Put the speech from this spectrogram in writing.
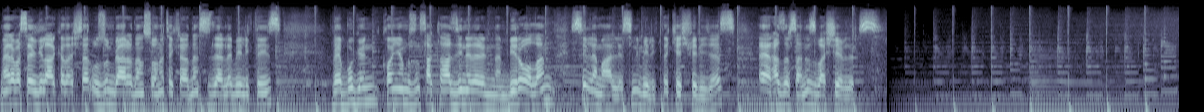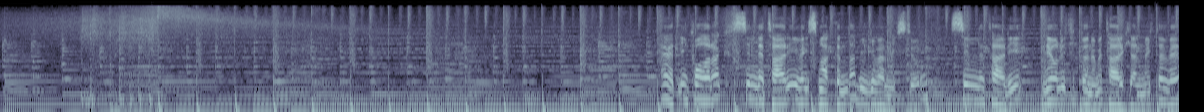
Merhaba sevgili arkadaşlar. Uzun bir aradan sonra tekrardan sizlerle birlikteyiz. Ve bugün Konya'mızın saklı hazinelerinden biri olan Sille Mahallesi'ni birlikte keşfedeceğiz. Eğer hazırsanız başlayabiliriz. Evet, ilk olarak Sille tarihi ve ismi hakkında bilgi vermek istiyorum. Sille tarihi Neolitik döneme tarihlenmekte ve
